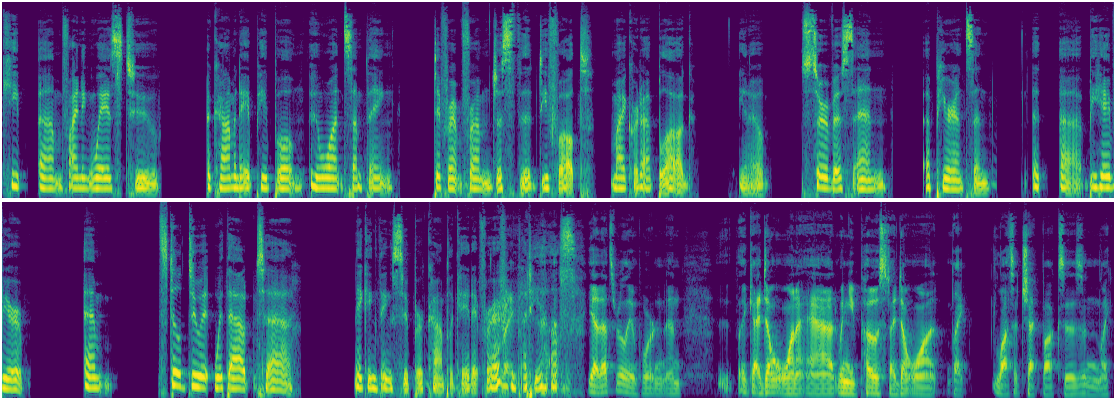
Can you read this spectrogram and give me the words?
keep um, finding ways to accommodate people who want something different from just the default micro.blog, you know, service and appearance and uh, behavior, and still do it without uh, making things super complicated for everybody right. else. yeah, that's really important. And like I don't want to add when you post, I don't want like lots of checkboxes and like,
